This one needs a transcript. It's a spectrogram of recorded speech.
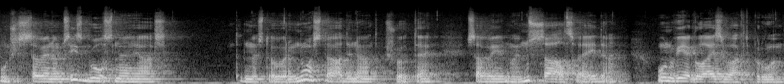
un šis savienojums izgulsnējās. Tad mēs to varam nostādināt šo savienojumu nu, sāls veidā un viegli aizvākt prom.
